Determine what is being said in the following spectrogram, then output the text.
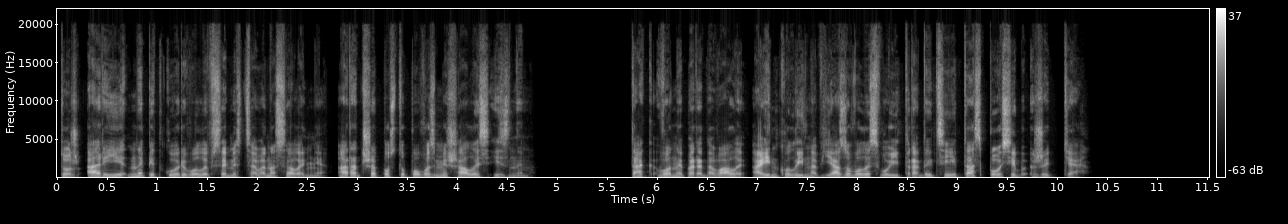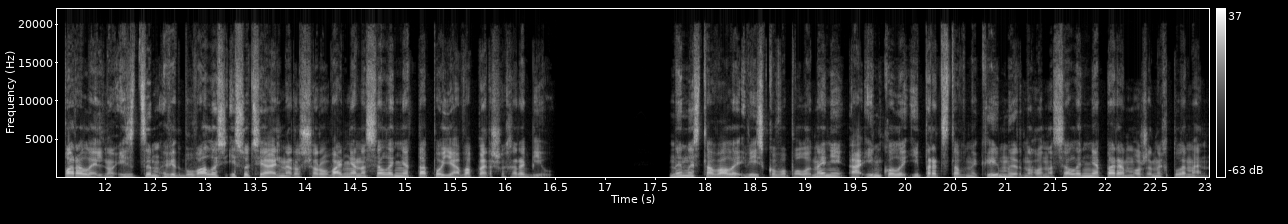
Тож арії не підкорювали все місцеве населення, а радше поступово змішались із ним. Так вони передавали, а інколи й нав'язували свої традиції та спосіб життя. Паралельно із цим відбувалось і соціальне розшарування населення та поява перших рабів. Ними ставали військовополонені, а інколи і представники мирного населення переможених племен.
